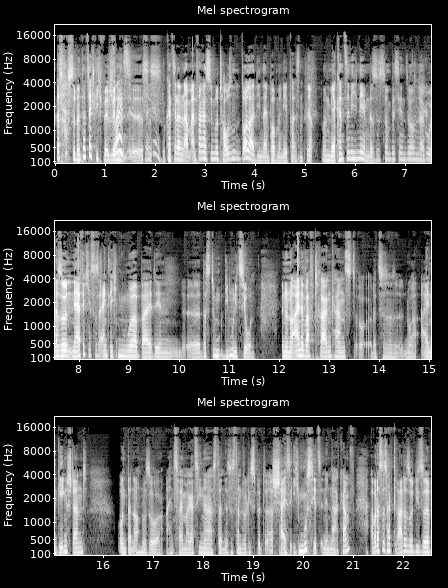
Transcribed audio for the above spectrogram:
Das hast du dann tatsächlich, wenn, ich wenn weiß. Äh, ja, ja. Du kannst ja dann am Anfang hast du nur 1000 Dollar, die in dein Portemonnaie passen. Ja. Und mehr kannst du nicht nehmen. Das ist so ein bisschen so, na gut. Also nervig ist es eigentlich nur bei den, äh, das, die Munition. Wenn du nur eine Waffe tragen kannst oder nur einen Gegenstand und dann auch nur so ein, zwei Magazine hast, dann ist es dann wirklich so, äh, scheiße, ich muss jetzt in den Nahkampf. Aber das ist halt gerade so diese,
